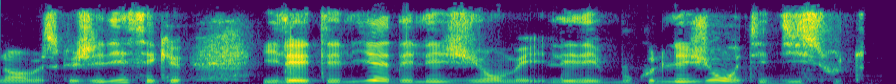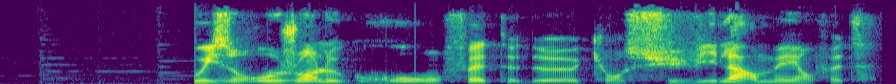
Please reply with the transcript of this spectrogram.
non, ce que j'ai dit, c'est que il a été lié à des légions, mais beaucoup de légions ont été dissoutes. coup, ils ont rejoint le gros en fait de qui ont suivi l'armée en fait.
